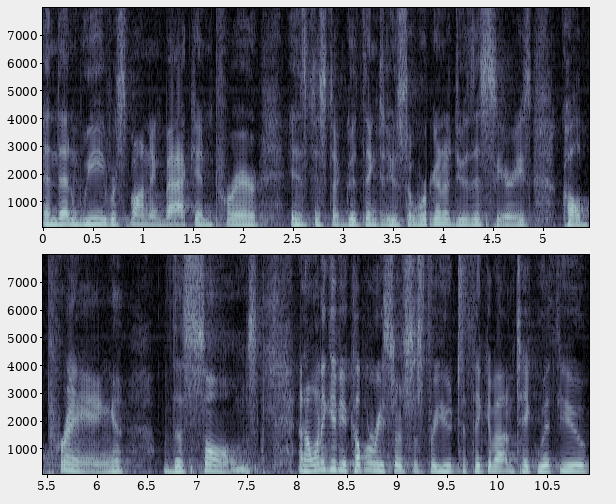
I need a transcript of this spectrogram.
and then we responding back in prayer is just a good thing to do. So we're going to do this series called Praying the Psalms. And I want to give you a couple resources for you to think about and take with you.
